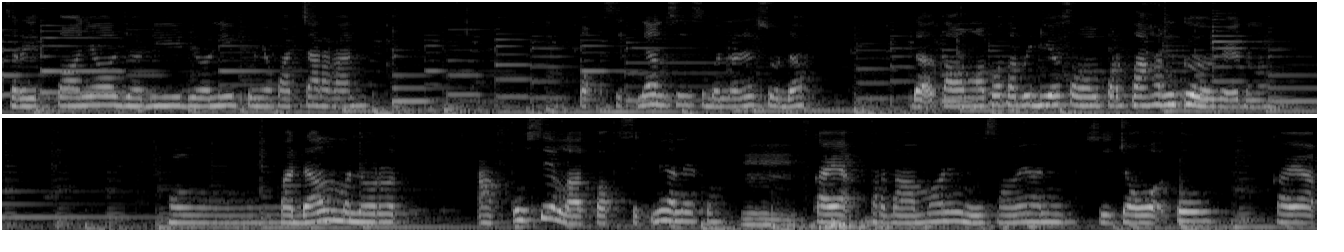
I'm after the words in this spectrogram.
ceritanya jadi Dioni punya pacar kan toksiknya sih sebenarnya sudah tidak tahu ngapa tapi dia selalu pertahan ke kayak itu mah oh. Padahal menurut aku sih lah toksiknya nih tuh. Hmm. kayak pertama nih misalnya nih si cowok tuh kayak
